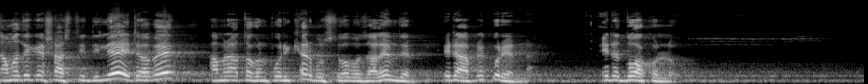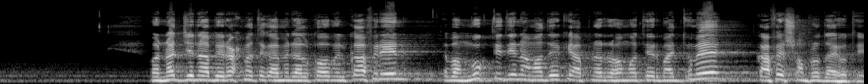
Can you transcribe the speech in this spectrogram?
আমাদেরকে শাস্তি দিলে এটা হবে, আমরা তখন পরীক্ষার বস্তু হব জালেমদের। এটা আপনি করেন না। এটা দোয়া করল। ও নাজ্জেনা বে রহমত কামিন আল কৌমিল কাফিরিন এবং মুক্তি দিন আমাদেরকে আপনার রহমতের মাধ্যমে কাফের সম্প্রদায় হতে।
